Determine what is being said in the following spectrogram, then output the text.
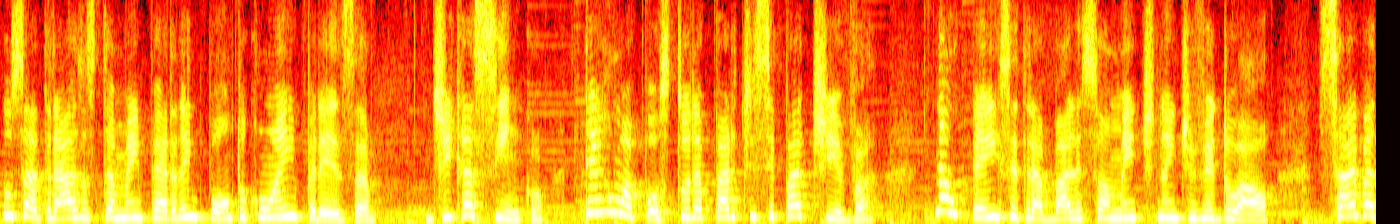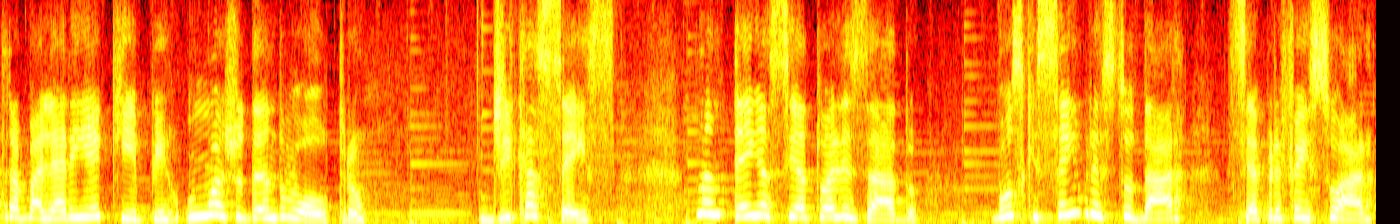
Os atrasos também perdem ponto com a empresa. Dica 5. Tenha uma postura participativa. Não pense e trabalhe somente no individual. Saiba trabalhar em equipe, um ajudando o outro. Dica 6. Mantenha-se atualizado. Busque sempre estudar, se aperfeiçoar.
